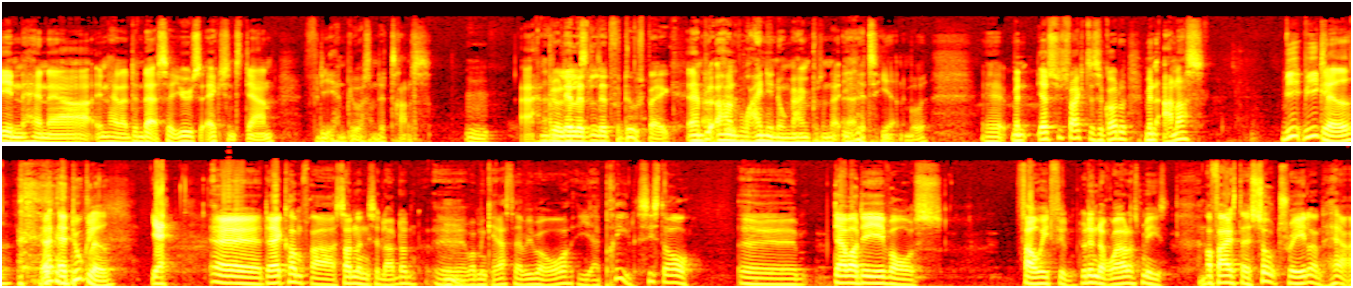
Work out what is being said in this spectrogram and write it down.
end han er, end han er den der seriøse actionstjerne, fordi han bliver sådan lidt træls. Mm. Ja, han Han blev bliver lidt, lidt, lidt for douchebag. ja, han blev, og han whiny nogle gange på den der ja. irriterende måde. Øh, men jeg synes faktisk, det så godt ud. Men Anders, vi, vi er glade. Er, er du glad? Ja, øh, da jeg kom fra Sundance til London, øh, mm. hvor min kæreste og vi var over i april sidste år, øh, der var det vores favoritfilm. Det var den, der rørte os mest. Mm. Og faktisk, da jeg så traileren her,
